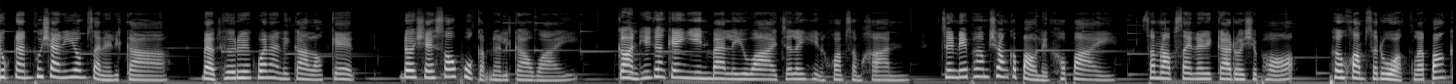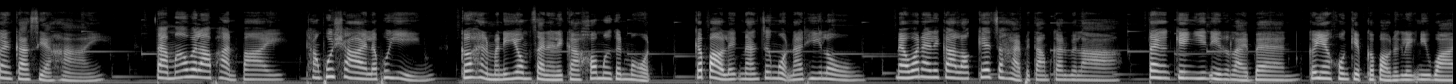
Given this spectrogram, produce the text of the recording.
ยุคนั้นผู้ชายนิยมใส่นาฬิกา แบบที่เรียกว่านาฬิกาล็อกเก็ต โดยใช้โซ่ผูกกับนาฬิกาไว้ ก่อนที่กางเกงยีนแบรนด์ลีวายจะเล็งเห็นความสำคัญ จึงได้เพิ่มช่องกระเป๋าเล็กเข้าไปสำหรับใส่นาฬิกาโดยเฉพาะ เพื่อความสะดวกและป้องกันการเสียหาย แต่เมื่อเวลาผ่านไป ทั้งผู้ชายและผู้หญิง ก็หันมานิยมใส่นาฬิกาข้อมือกันหมด กระเป๋าเล็กนั้นจึงหมดหน้าที่ลง แม้ว่านาฬิกาล็อกเก็ตจะหายไปตามกาลเวลา แต่กางเกงยีนอีกหลายแบรนด์ก็ยังคงเก็บกระเป๋าเล็กๆนี้ไว้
